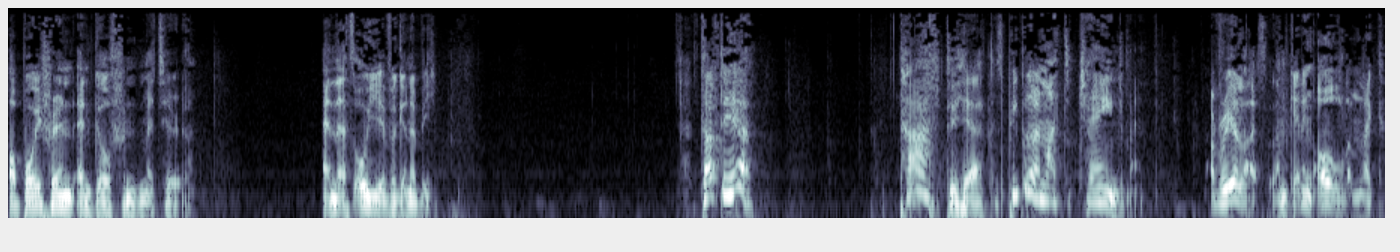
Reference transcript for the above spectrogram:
are boyfriend and girlfriend material. And that's all you're ever going to be. Tough to hear. Tough to hear because people don't like to change, man. I've realized it. I'm getting old. I'm like,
